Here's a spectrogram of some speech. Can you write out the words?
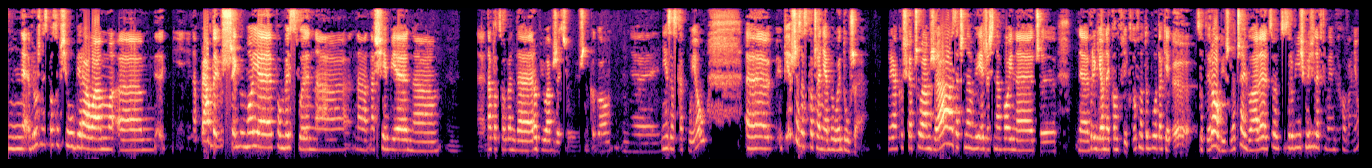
mm, w różny sposób się ubierałam naprawdę już jakby moje pomysły na, na, na siebie, na, na to, co będę robiła w życiu, już nikogo e, nie zaskakują. E, pierwsze zaskoczenia były duże jak oświadczyłam, że a, zaczynam wyjeżdżać na wojnę czy e, w regiony konfliktów, no to było takie, e, co ty robisz, dlaczego, ale co, co zrobiliśmy źle w twoim wychowaniu.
